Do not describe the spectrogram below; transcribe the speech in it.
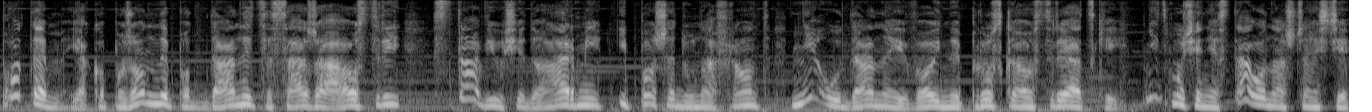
Potem, jako porządny poddany cesarza Austrii, stawił się do armii i poszedł na front nieudanej wojny prusko-austriackiej. Nic mu się nie stało na szczęście,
